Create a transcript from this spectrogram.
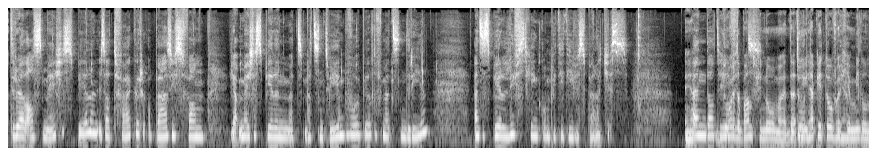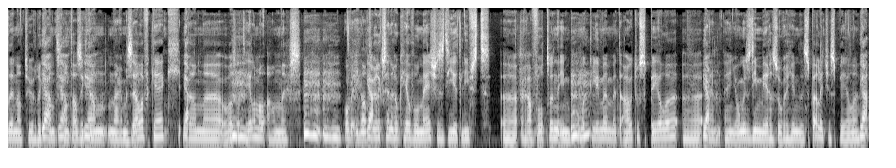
Terwijl als meisjes spelen, is dat vaker op basis van... Ja, meisjes spelen met, met z'n tweeën bijvoorbeeld, of met z'n drieën. En ze spelen liefst geen competitieve spelletjes. Ja, en dat door de band genomen. nu heb je het over gemiddelde natuurlijk. want, want, als ik dan naar mezelf kijk, dan uh, was het mhm. helemaal anders. Mm natuurlijk zijn er ook heel veel meisjes die het liefst uh, ravotten, in bomen mhm. klimmen, met auto's spelen. Uh, en, en, jongens die meer zorgende spelletjes spelen. Ja,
